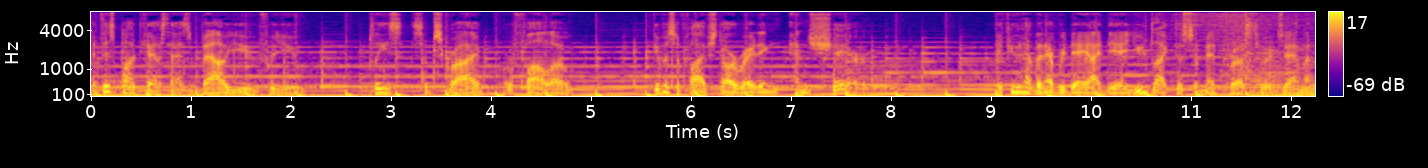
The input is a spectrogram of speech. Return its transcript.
If this podcast has value for you, please subscribe or follow, give us a five star rating, and share. If you have an everyday idea you'd like to submit for us to examine,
